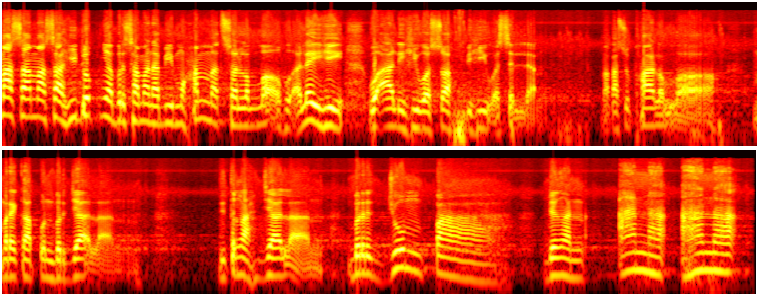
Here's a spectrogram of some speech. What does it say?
masa-masa hidupnya bersama Nabi Muhammad sallallahu alaihi wa alihi wasallam. Maka subhanallah, mereka pun berjalan di tengah jalan berjumpa dengan anak-anak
